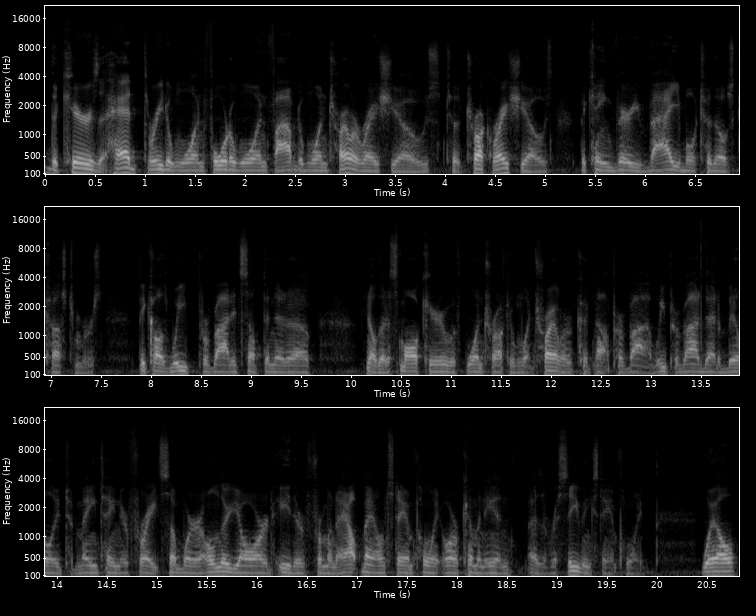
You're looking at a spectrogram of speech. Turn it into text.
the carriers that had three to one, four to one, five to one trailer ratios to truck ratios became very valuable to those customers because we provided something that a you know that a small carrier with one truck and one trailer could not provide. We provided that ability to maintain their freight somewhere on their yard, either from an outbound standpoint or coming in as a receiving standpoint. Well,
